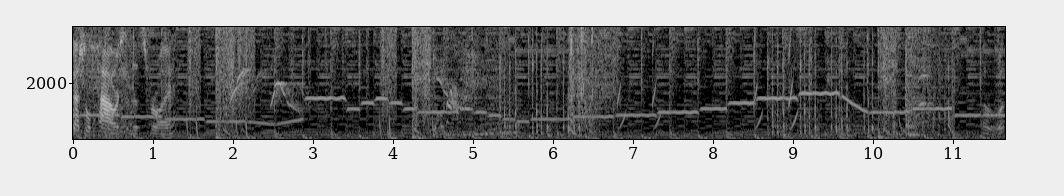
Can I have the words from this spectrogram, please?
Special powers to destroy. Oh.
